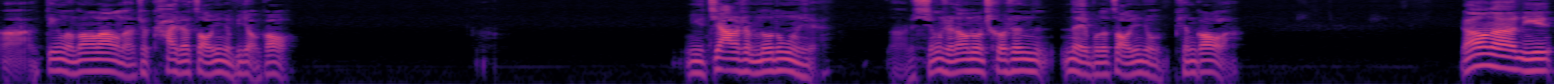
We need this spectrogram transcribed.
啊，叮当当啷的，这开着噪音就比较高，你加了这么多东西。啊，行驶当中车身内部的噪音就偏高了。然后呢，你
